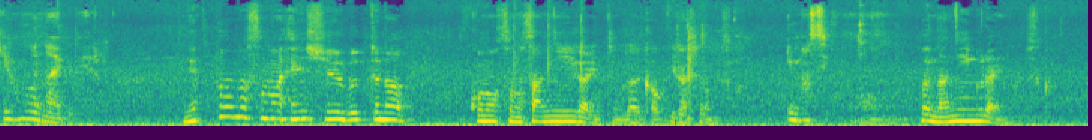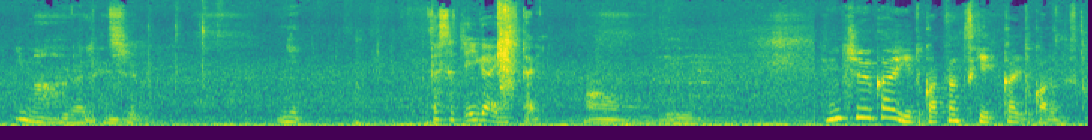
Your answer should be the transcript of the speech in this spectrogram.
基本は内部でやる。ネットのその編集部っていうのはこのその3人以外っていうのは誰かいらっしゃるんですか、いますよ。うん、これ何人ぐらいなんですか？今いわゆる編集部1 2私たち以外に2人。編集会議とかってのは月1回とかあるんですか？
